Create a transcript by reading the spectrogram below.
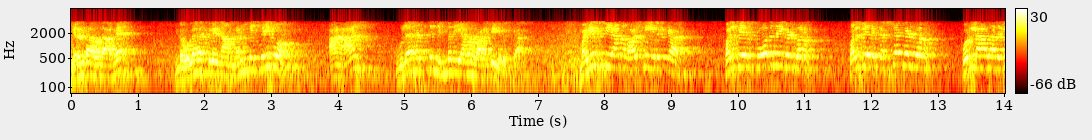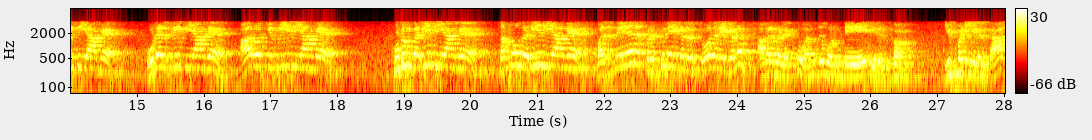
இரண்டாவதாக இந்த உலகத்திலே நாம் நன்மை செய்வோம். ஆனால் உலகத்தில் நிம்மதியான வாழ்க்கை இருக்காது மகிழ்ச்சியான வாழ்க்கை இருக்காது பல்வேறு சோதனைகள் வரும். பல்வேறு கஷ்டங்கள் வரும். பொருளாதார ரீதியாக உடல் ரீதியாக ஆரோக்கியம் ரீதியாக குடும்ப ரீதியாக சமூக ரீதியாக பல்வேறு பிரச்சனைகளும் சோதனைகளும் அவர்களுக்கு வந்து கொண்டே இருக்கும். இப்படி இருந்தால்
